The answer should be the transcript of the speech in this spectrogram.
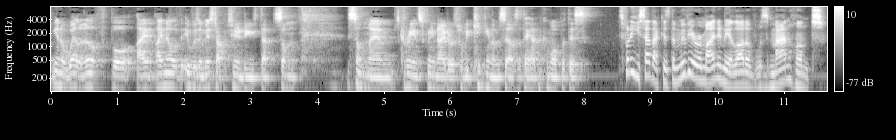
you know, well enough, but I, I know that it was a missed opportunity that some some um, Korean screenwriter was probably kicking themselves that they hadn't come up with this. It's funny you said that because the movie it reminded me a lot of was Manhunt,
